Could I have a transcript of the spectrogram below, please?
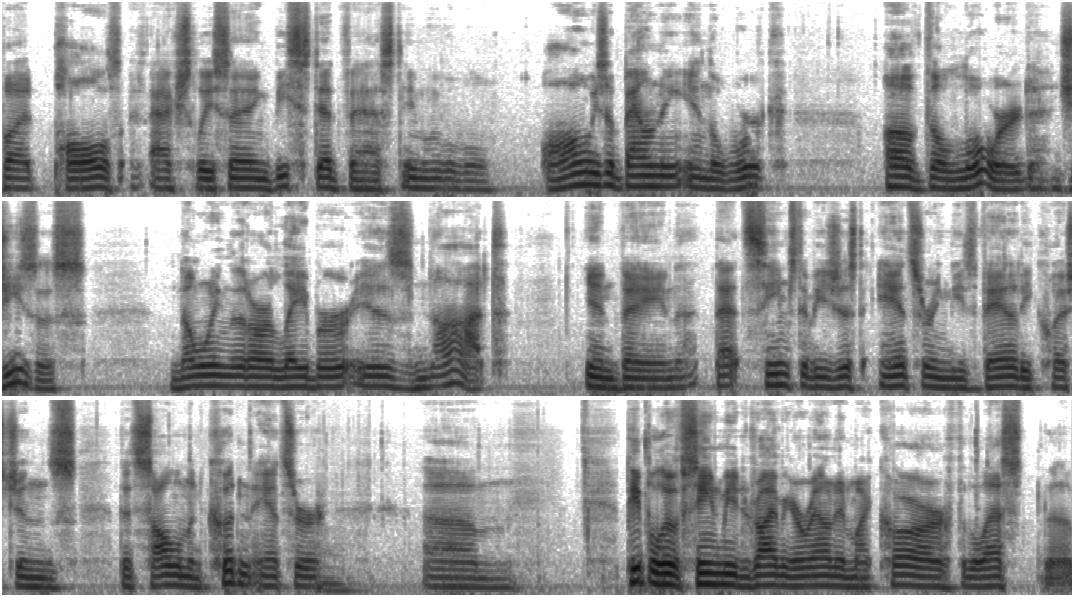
But Paul's actually saying, "Be steadfast, immovable, always abounding in the work." of the Lord Jesus, knowing that our labor is not in vain. That seems to be just answering these vanity questions that Solomon couldn't answer. Um, people who have seen me driving around in my car for the last uh,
